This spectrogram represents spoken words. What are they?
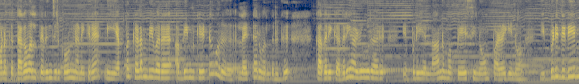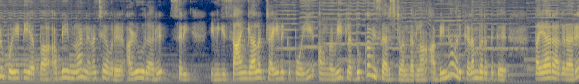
உனக்கு தகவல் தெரிஞ்சிருக்கும்னு நினைக்கிறேன். நீ எப்போ கிளம்பி வர அப்படின்னு கேட்டு ஒரு லெட்டர் வந்திருக்கு. கதறி கதறி அழுகுறாரு எப்படியெல்லாம் நம்ம பேசினோம் பழகினோம். இப்படி திடீர்னு போயிட்டியப்பா அப்படின்லாம் நினச்சி அவர் அழுகுறாரு சரி இன்னைக்கு சாயங்காலம் ட்ரெயினுக்கு போய் அவங்க வீட்டில் துக்கம் விசாரிச்சுட்டு வந்துடலாம் அப்படின்னு அவர் கிளம்புறதுக்கு தயாராகிறாரு.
